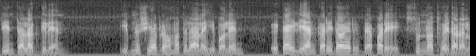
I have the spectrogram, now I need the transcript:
তিন তালাক দিলেন। ইবনু শিহাব রহমতুল্লাহ আলহি বলেন, এটাই লিয়ানকারী দয়ের ব্যাপারে সুন্নত হয়ে দাঁড়াল।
